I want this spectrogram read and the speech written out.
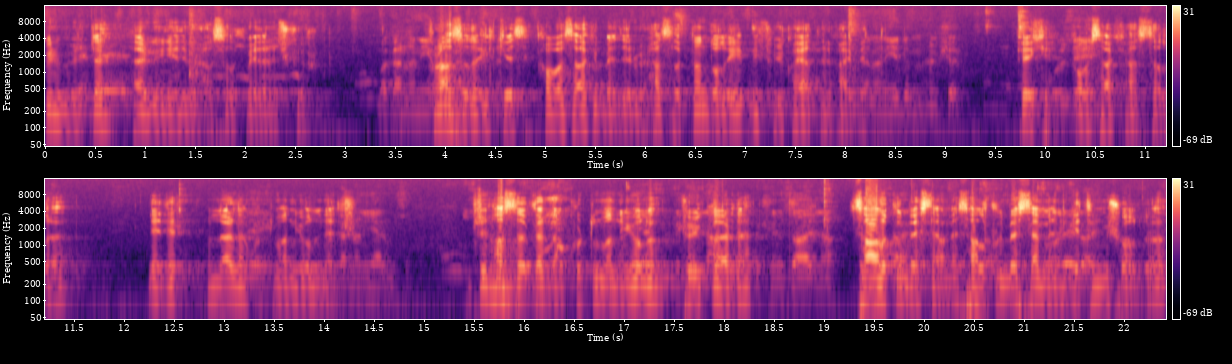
Günümüzde her gün yeni bir hastalık meydana çıkıyor. Fransa'da ilk kez Kawasaki benzeri bir hastalıktan dolayı bir çocuk hayatını kaybetti. Peki Kawasaki hastalığı nedir? Bunlardan kurtulmanın yolu nedir? Bütün hastalıklardan kurtulmanın yolu çocuklarda al. sağlıklı beslenme, sağlıklı beslenmenin getirmiş olduğu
